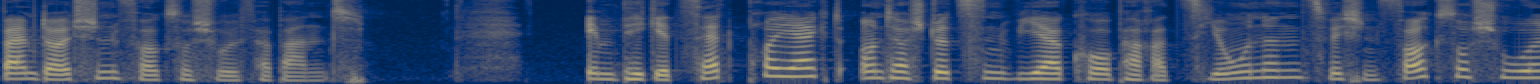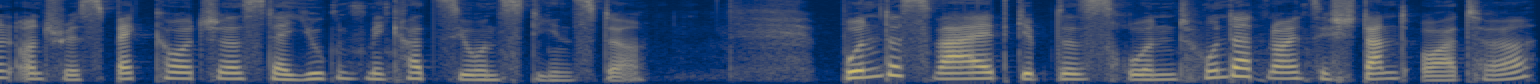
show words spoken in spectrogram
beim Deutschen Volkshochschulverband. Im PGZ-Projekt unterstützen wir Kooperationen zwischen Volkshochschulen und Respect Coaches der Jugendmigrationsdienste. Bundesweit gibt es rund 190 Standorte,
